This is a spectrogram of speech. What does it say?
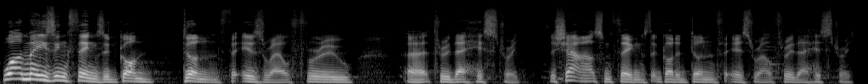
What amazing things had God done for Israel through, uh, through their history? To shout out some things that God had done for Israel through their history.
